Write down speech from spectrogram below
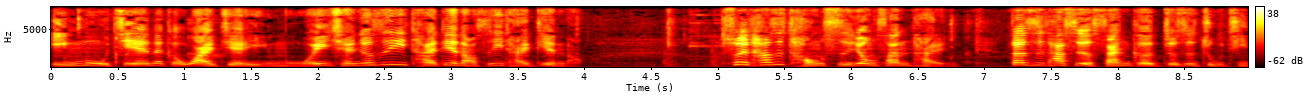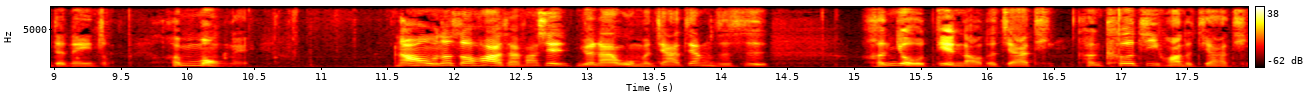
荧幕接那个外接荧幕，我以前就是一台电脑是一台电脑，所以它是同时用三台，但是它是有三个就是主机的那一种，很猛诶、然后我那时候后来才发现，原来我们家这样子是很有电脑的家庭，很科技化的家庭，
